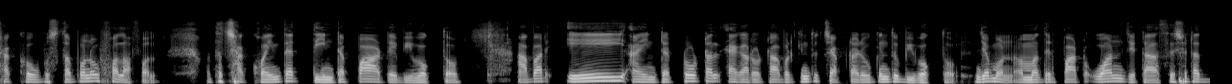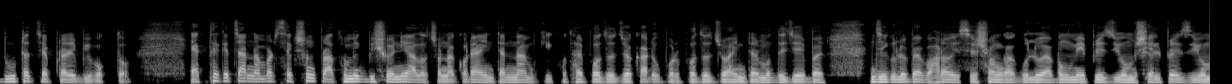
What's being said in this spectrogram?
সাক্ষ্য উপস্থাপন ও ফলাফল। অর্থাৎ সাক্ষ্য আইনটা তিনটা পার্টে বিভক্ত। আবার এই আইনটা টোটাল এগারোটা, আবার কিন্তু চ্যাপ্টারেও কিন্তু বিভক্ত। যেমন আমাদের পার্ট ওয়ান যেটা আছে, সেটা দুটা চ্যাপ্টারে বিভক্ত। এক থেকে চার নাম্বার সেকশন প্রাথমিক বিষয় নিয়ে আলোচনা করে আইনটার নাম কি, কোথায় প্রযোজ্য, কার উপর প্রযোজ্য, আইনটার মধ্যে যে যেগুলো ব্যবহার হয়েছে, সংজ্ঞাগুলো এবং may presume shall presume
